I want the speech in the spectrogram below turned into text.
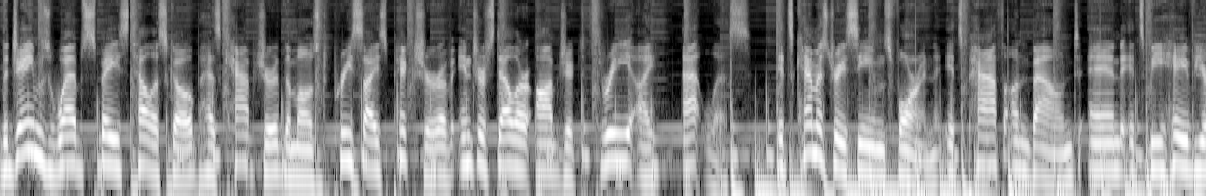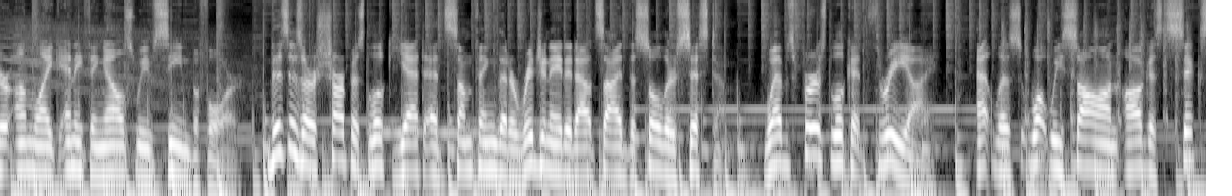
The James Webb Space Telescope has captured the most precise picture of interstellar object 3I Atlas. Its chemistry seems foreign, its path unbound, and its behavior unlike anything else we've seen before. This is our sharpest look yet at something that originated outside the solar system. Webb's first look at 3I Atlas, what we saw on August 6,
